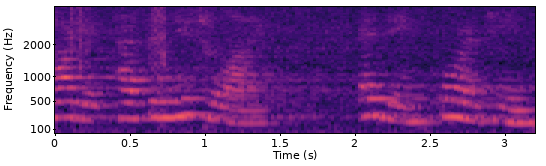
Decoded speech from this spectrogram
Target has been neutralized. Ending quarantine.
